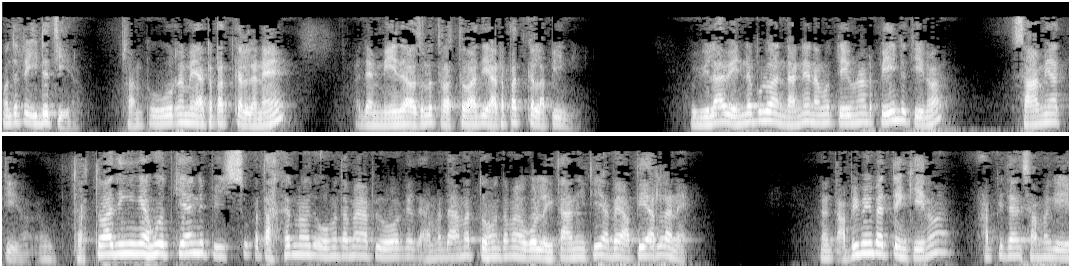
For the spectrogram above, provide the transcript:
හොඳට ඉඩ තියෙනවා. සම්පූර්ණයෙන්ම යටපත් කරලා නැහැ. දැන් මේ දවස්වල ත්‍ස්තවාදී යටපත් කරලා අපි ඉන්නේ. ওই වෙලාවෙ එන්න පුළුවන් දන්නේ නමුත් ඒ වුණාට පේන්න තියෙනවා සාමියක් තියෙනවා. ත්‍ස්තවාදීන්ගෙන් ඇහුවොත් කියන්නේ පිස්සු කතා කරනවාද? ඕම තමයි අපි ඕක හැමදාමත් ඔහොම තමයි ඔයගොල්ලෝ හිතාන හිටියේ. හැබැයි අපි අරලා නැහැ. නැත්නම් අපි මේ පැත්තෙන් කියනවා අපි දැන් සමගී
